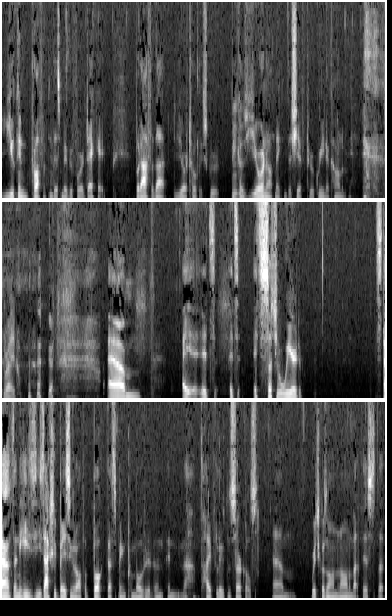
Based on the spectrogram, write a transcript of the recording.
you can profit from this maybe for a decade, but after that, you're totally screwed because you're not making the shift to a green economy. Right. um, I- it's it's it's such a weird stance, and he's he's actually basing it off a book that's being promoted in, in highfalutin circles, um, which goes on and on about this. That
